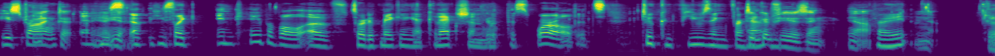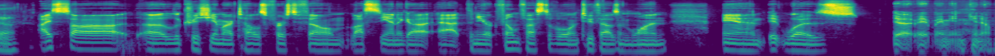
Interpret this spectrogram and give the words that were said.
he's trying to And he's, uh, he's like incapable of sort of making a connection with this world. It's too confusing for him. too confusing yeah Right? yeah yeah. I saw uh, Lucrecia Martel's first film, La Ciénaga, at the New York Film Festival in 2001, and it was, yeah, I I mean, you know,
